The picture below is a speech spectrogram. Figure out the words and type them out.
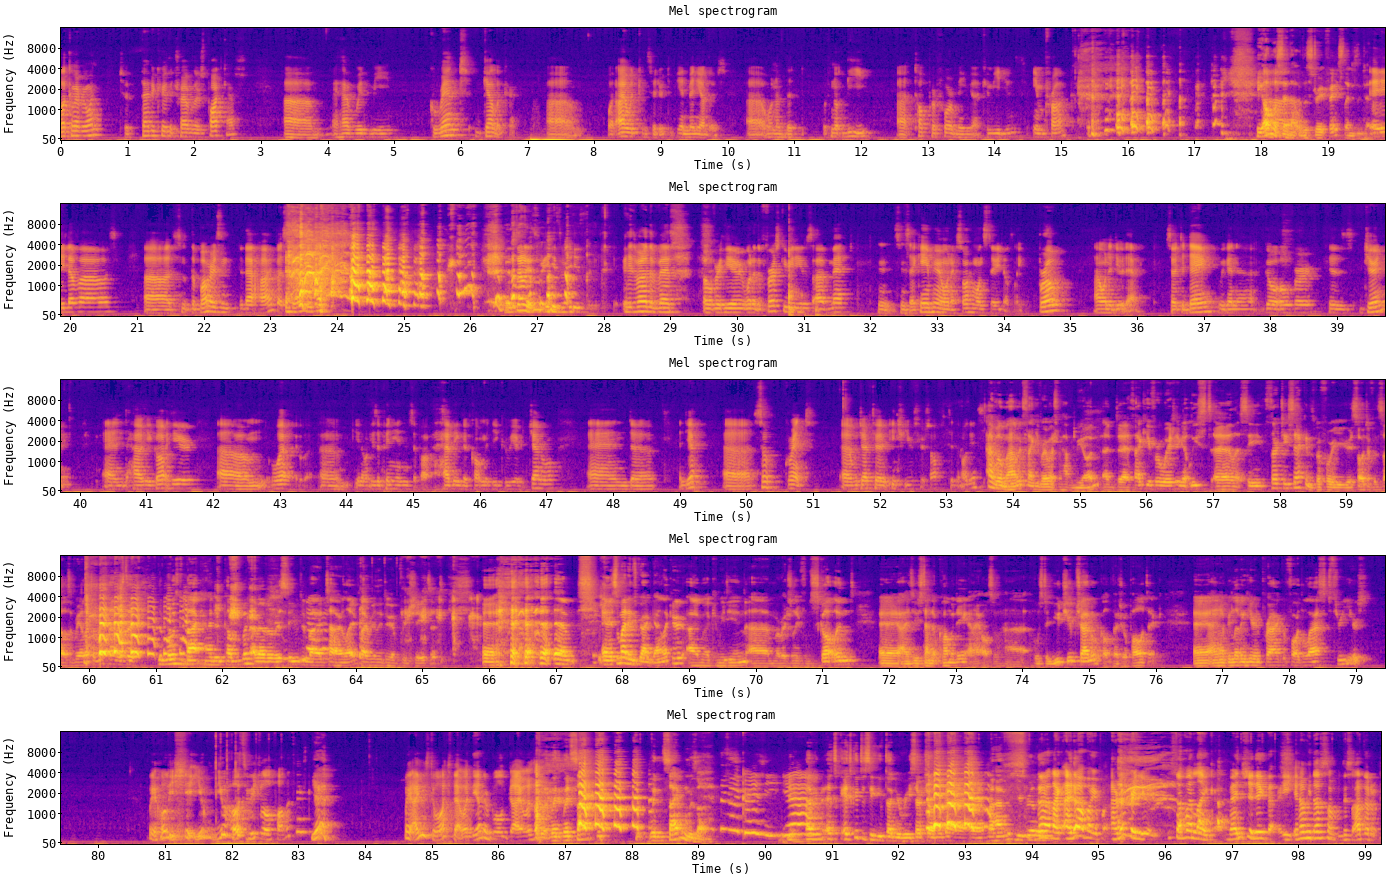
welcome everyone to Babiker the Travelers podcast. Um, I have with me Grant Gallacher, um, what I would consider to be, and many others, uh, one of the, if not the, uh, top performing uh, comedians in Prague. He almost said that with a straight face, ladies and gentlemen. Uh, the bar isn't that high, but still, but still he's, he's, he's, he's one of the best over here. One of the first comedians I've met since I came here. And when I saw him on stage, I was like, bro, I want to do that. So today we're gonna go over his journey and how he got here. Um, what um, you know, his opinions about having a comedy career in general, and uh, and yeah. Uh, so Grant, uh, would you like to introduce yourself to the audience? I will, Mohammed. Thank you very much for having me on, and uh, thank you for waiting at least, uh, let's see, 30 seconds before you sort of insulted me a little bit. That is the, the most backhanded compliment I've ever received in my entire life. I really do appreciate it. Uh, um, uh, so my name is Grant Gallacher. I'm a comedian. I'm originally from Scotland. Uh, I do stand-up comedy, and I also host a YouTube channel called VisualPolitik. Uh, and I've been living here in Prague for the last three years. Wait, holy shit! You you host Visual Politics? Yeah. Wait, I used to watch that when the other bald guy was on. When, when, Simon, when Simon was on. this is crazy. Yeah. I mean, it's, it's good to see you've done your research on uh, Mohammed. You really. No, like I know about your. I remember you, someone like mentioning that you know he does some this other.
